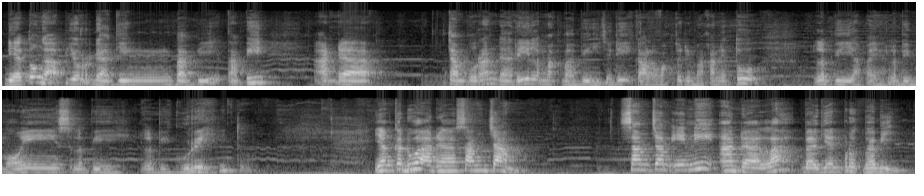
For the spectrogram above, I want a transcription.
dia tuh nggak pure daging babi, tapi ada campuran dari lemak babi. Jadi kalau waktu dimakan itu lebih apa ya, lebih moist, lebih lebih gurih itu. Yang kedua ada samcam. Samcam ini adalah bagian perut babi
